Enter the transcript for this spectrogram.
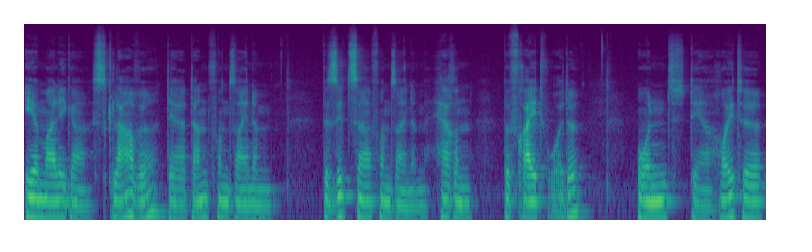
ehemaliger Sklave, der dann von seinem Besitzer, von seinem Herrn befreit wurde und der heute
